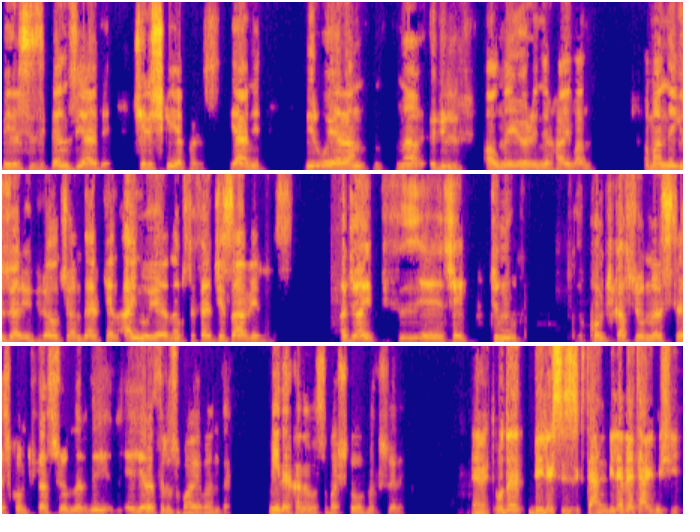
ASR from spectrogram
Belirsizlikten ziyade çelişki yaparız. Yani bir uyarana ödül almayı öğrenir hayvan. Aman ne güzel ödül alacağım derken aynı uyarana bu sefer ceza veririz. Acayip e, şey tüm komplikasyonları, stres komplikasyonlarını e, yaratırız bu hayvanda. Mide kanaması başta olmak üzere. Evet, o da belirsizlikten bile beter bir şey.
